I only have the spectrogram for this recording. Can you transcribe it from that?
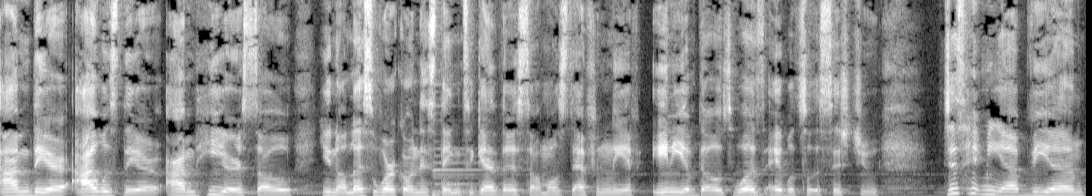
I'm there, I was there, I'm here. So, you know, let's work on this thing together. So most definitely if any of those was able to assist you, just hit me up via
